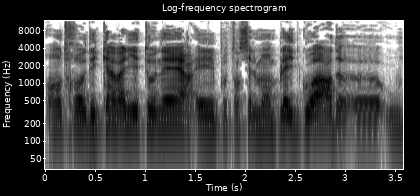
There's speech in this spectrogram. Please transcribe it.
entre des cavaliers tonnerres et potentiellement Blade Guard euh, ou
